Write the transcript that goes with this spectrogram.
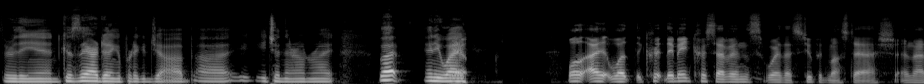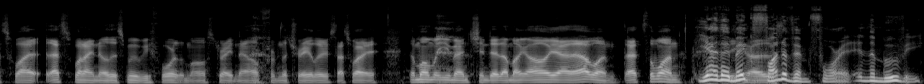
through the end because they are doing a pretty good job, uh, each in their own right. But anyway, Yep. Well, I what the, they made Chris Evans wear that stupid mustache, and that's why that's what I know this movie for the most right now from the trailers. That's why the moment you mentioned it, I'm like, oh yeah, that one, that's the one. yeah, they make fun of him for it in the movie.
